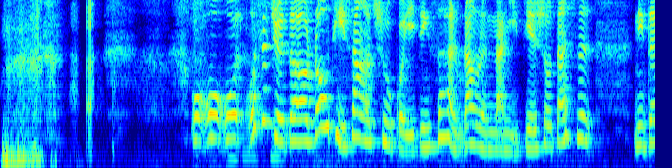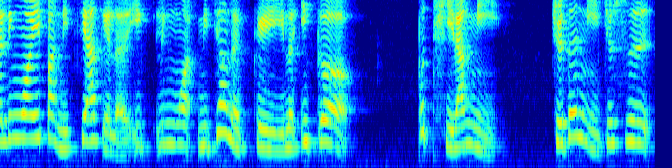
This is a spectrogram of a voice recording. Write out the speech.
我我我我是觉得肉体上的出轨已经是很让人难以接受，但是你的另外一半，你嫁给了一另外，你嫁了给了一个不体谅你，觉得你就是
